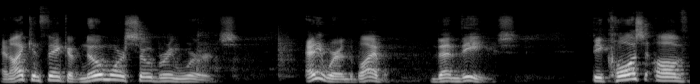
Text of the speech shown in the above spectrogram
And I can think of no more sobering words anywhere in the Bible than these. Because of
